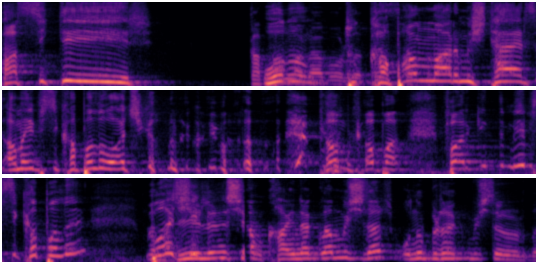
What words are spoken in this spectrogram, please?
Az siktir. Kapan Oğlum var abi orada. kapan varmış ters ama hepsi kapalı o açık amına koyayım arada. Tam kapan. Fark ettim hepsi kapalı. Bu açık. Diğerlerini şey yap, kaynaklamışlar onu bırakmışlar orada.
